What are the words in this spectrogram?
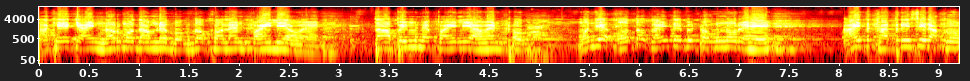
आखे की आई नर्मद आमने बोगदो खोल्यान पाहिली हवे तापी मने पाहिली हवे ठोक म्हणजे ओतो काही ते बी ठोकणार आहे आई तर खात्रीशी राखू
